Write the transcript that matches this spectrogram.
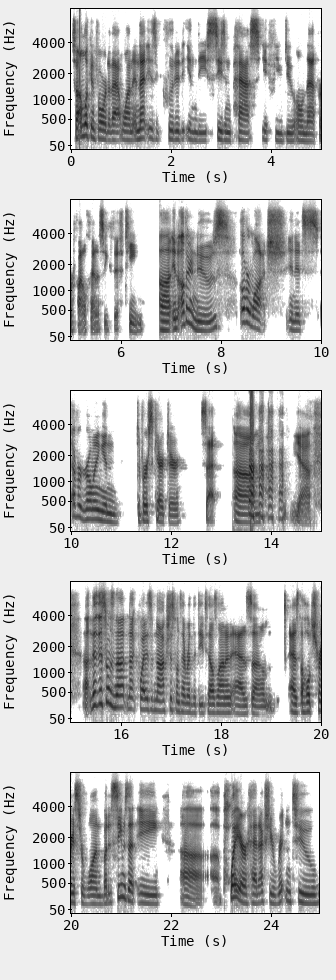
So I'm looking forward to that one, and that is included in the season pass if you do own that for Final Fantasy 15. Uh, in other news, Overwatch in its ever growing and diverse character set. Um, yeah, uh, th- this one's not not quite as obnoxious once I read the details on it as um, as the whole Tracer one, but it seems that a uh, a player had actually written to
